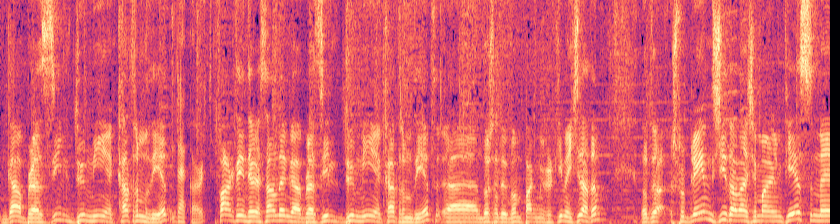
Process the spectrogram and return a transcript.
nga Brazil 2014. Dakor. Fakte interesante nga Brazil 2014, uh, ndoshta do t'ju vëmë pak në kërkim e gjithatë. Do të shpërblejmë të gjithë ata që marrin pjesë me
